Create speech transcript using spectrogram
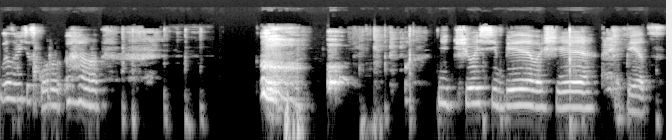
Вызовите скорую. Ничего себе вообще. Капец.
